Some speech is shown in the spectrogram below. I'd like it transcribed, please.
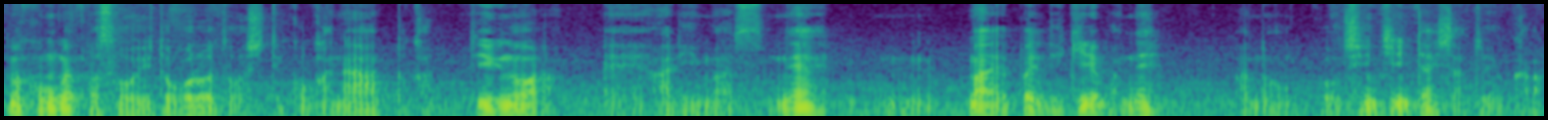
まあ、今後やっぱそういうところをどうしていこうかなとかっていうのは、えー、ありますね。うん、まあやっぱりできればねあの新陳代謝というか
